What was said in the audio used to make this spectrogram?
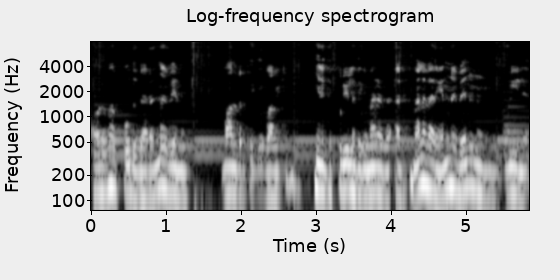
அவ்வளோதான் போதும் வேறு என்ன வேணும் வாழ்கிறதுக்கு வாழ்க்கை எனக்கு புரியல. அதுக்கு மேலே அதுக்கு மேலே வேறு என்ன வேணும்னு எனக்கு புரியல.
